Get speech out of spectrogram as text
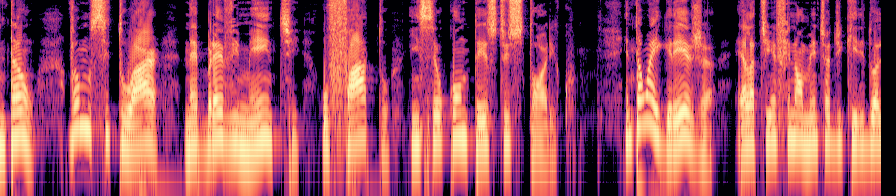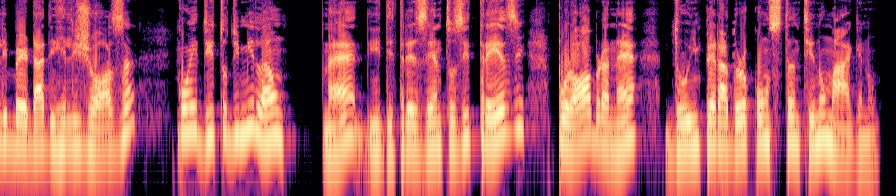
Então, vamos situar né, brevemente o fato em seu contexto histórico. Então, a igreja ela tinha finalmente adquirido a liberdade religiosa com o Edito de Milão, né, de, de 313, por obra né, do imperador Constantino Magno.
